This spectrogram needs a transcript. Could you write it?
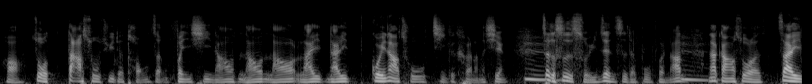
哈、做大数据的统整分析，然后然后然后来来归纳出几个可能性，嗯这个是属于认知的部分。然后、嗯那刚刚说了，在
